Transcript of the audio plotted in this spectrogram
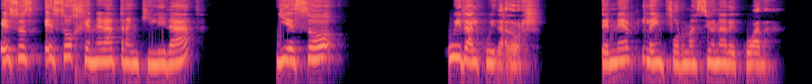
Eso, es, eso genera tranquilidad y eso cuida al cuidador, tener la información adecuada.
